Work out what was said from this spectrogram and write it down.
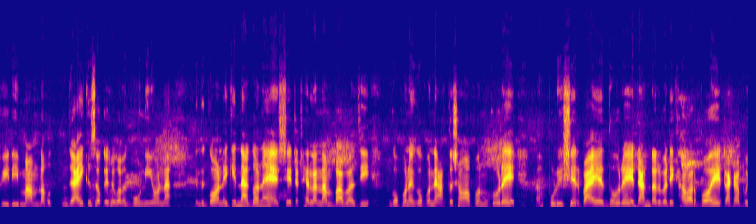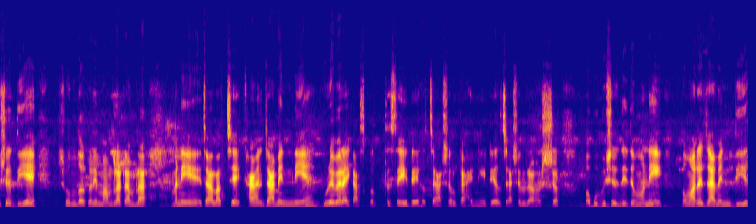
ফিডি মামলা যাই কিছু এসব আমি গুনিও না। কিন্তু গনে কি না গনে সেটা ঠেলার নাম বাবাজি। গোপনে গোপনে আত্মসমর্পণ করে আহ, পুলিশের পায়ে ধরে ডান্ডার বাড়ি খাওয়ার বয়ে টাকা পয়সা দিয়ে সুন্দর করে মামলা টামলা মানে চালাচ্ছে জামিন নিয়ে ঘুরে বেড়াই কাজ করতেছে। এটাই হচ্ছে আসল কাহিনী, এটাই হচ্ছে আসল রহস্য। অপবিশ্বাস দিদিমণি, তোমারে জামিন দিয়ে,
